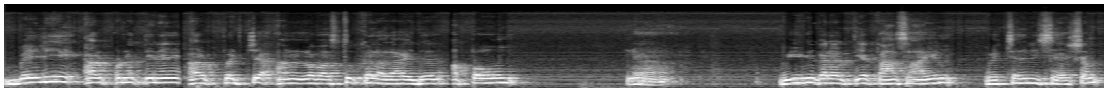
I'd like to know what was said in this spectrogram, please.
ബലി അർപ്പണത്തിന് അർപ്പിച്ച ഉള്ള വസ്തുക്കൾ അതായത് അപ്പവും വീഞ്ഞു കലർത്തിയ കാസായും വെച്ചതിന് ശേഷം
